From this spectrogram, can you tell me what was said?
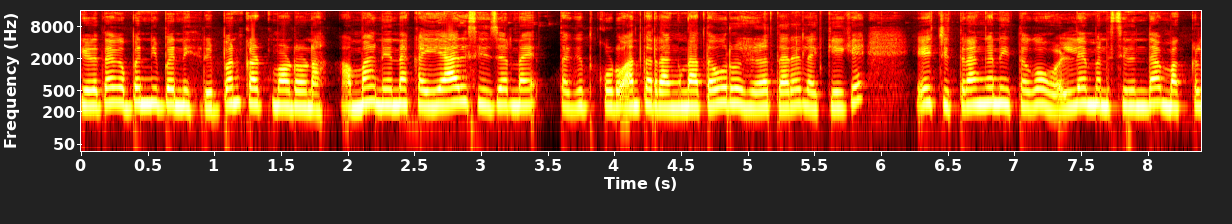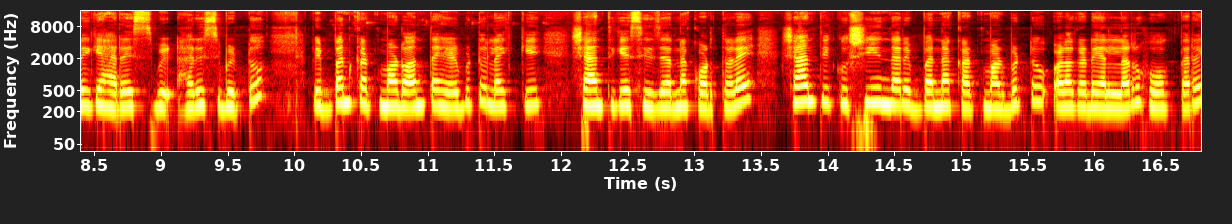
ಕೇಳಿದಾಗ, ಬನ್ನಿ ಬನ್ನಿ, ರಿಬ್ಬನ್ ಕಟ್ ಮಾಡೋಣ. ಅಮ್ಮ, ನಿನ್ನ ಕೈಯಾರಿ ಸೀಸರ್ನ ತೆಗೆದುಕೊಡು ಅಂತ ರಂಗನಾಥ್ ಅವರು ಹೇಳ್ತಾರೆ. ಲಕ್ಕಿಗೆ ಏ ಚಿತ್ರಾಂಗನಿ ತಗೋ ಒಳ್ಳೆ ಮನಸ್ಸಿನಿಂದ ಮಕ್ಕಳಿಗೆ ಹರಿಸ್ಬಿ ಹರಿಸಿಬಿಟ್ಟು ರಿಬ್ಬನ್ ಕಟ್ ಮಾಡು ಅಂತ ಹೇಳಿಬಿಟ್ಟು ಲಕ್ಕಿ ಶಾಂತಿಗೆ ಸೀಸರ್ನ ಕೊಡ್ತಾಳೆ. ಶಾಂತಿ ಖುಷಿಯಿಂದ ರಿಬ್ಬನ್ನ ಕಟ್ ಮಾಡಿಬಿಟ್ಟು ಒಳಗಡೆ ಎಲ್ಲರೂ ಹೋಗ್ತಾರೆ.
